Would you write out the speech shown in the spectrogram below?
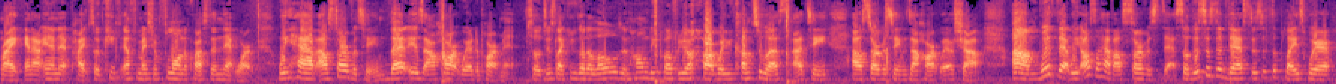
right? And our internet pipe, so it keeps information flowing across the network. We have our server team. That is our hardware department. So just like you go to Lowe's and Home Depot for your hardware, you come to us, IT. Our server team is our hardware shop. Um, with that, we also have our service desk. So this is the desk. This is the place where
